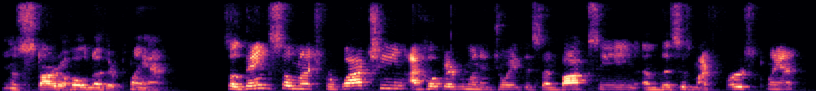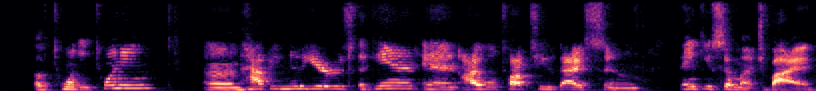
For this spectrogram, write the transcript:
and start a whole nother plant. So thanks so much for watching. I hope everyone enjoyed this unboxing. Um, this is my first plant of 2020. Um, Happy New Year's again, and I will talk to you guys soon. Thank you so much. Bye.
